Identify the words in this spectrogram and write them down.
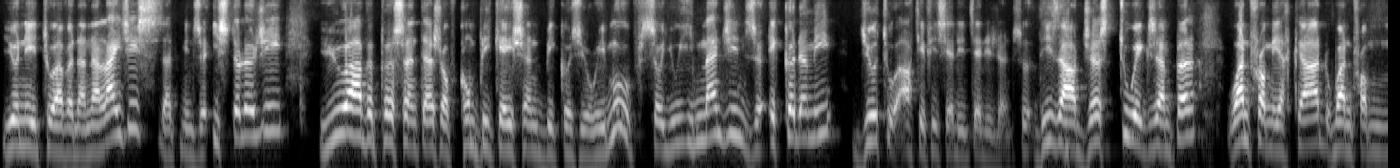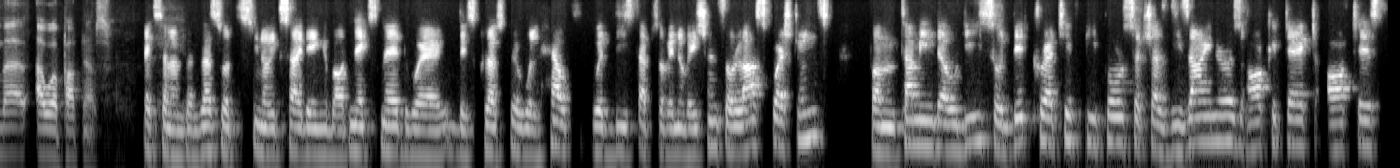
you need to have an analysis, that means the histology. You have a percentage of complication because you remove. So you imagine the economy due to artificial intelligence. So these are just two examples, one from IRCAD, one from uh, our partners. Excellent. And that's what's you know exciting about NextMed, where this cluster will help with these types of innovations. So last questions from Tamin Daoudi. So did creative people such as designers, architects, artists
